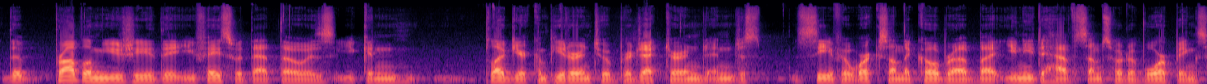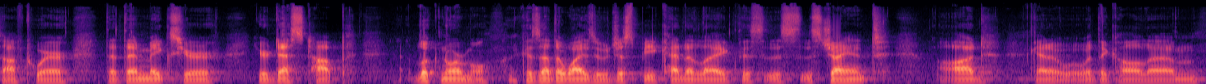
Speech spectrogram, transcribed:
The problem usually that you face with that, though, is you can plug your computer into a projector and, and just see if it works on the Cobra, but you need to have some sort of warping software that then makes your, your desktop look normal, because otherwise it would just be kind of like this, this, this giant, odd, kind of what they call um,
